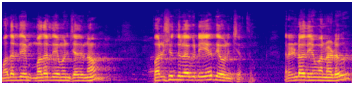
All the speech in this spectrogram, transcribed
మొదటిది మొదటిది ఏమని చదివినాం. పరిశుద్ధులు ఒకటియే దేవుని చిత్తం. రెండోది ఏమన్నాడు?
